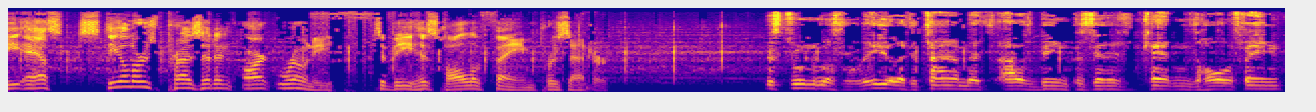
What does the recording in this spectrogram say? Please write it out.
he asked Steelers president Art Rooney to be his Hall of Fame presenter. Mr. Rooney was ill at the time that I was being presented to Canton's Hall of Fame.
